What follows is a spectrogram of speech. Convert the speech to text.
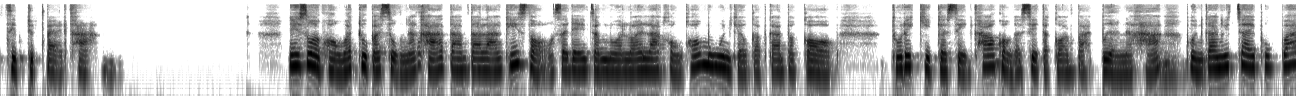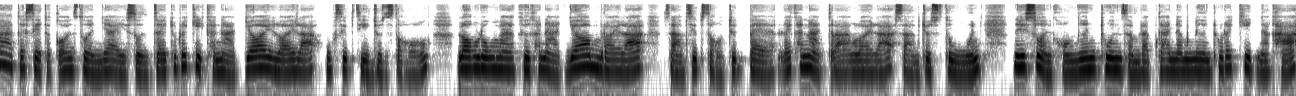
40.8 ค่ะ ในส่วนของวัตถุประสงค์นะคะ ตามตารางที่ 2 แสดงจำนวนร้อยละของข้อมูลเกี่ยวกับการประกอบ ธุรกิจเกษตรข้าวของเกษตรกรปาดเปลืองนะคะ ผลการวิจัยพบว่าเกษตรกรส่วนใหญ่สนใจธุรกิจขนาดย่อยร้อยละ 64.2 รองลงมาคือขนาดย่อมร้อยละ 32.8 และขนาดกลางร้อยละ 3.0 ในส่วนของเงินทุนสำหรับการดำเนินธุรกิจนะคะ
